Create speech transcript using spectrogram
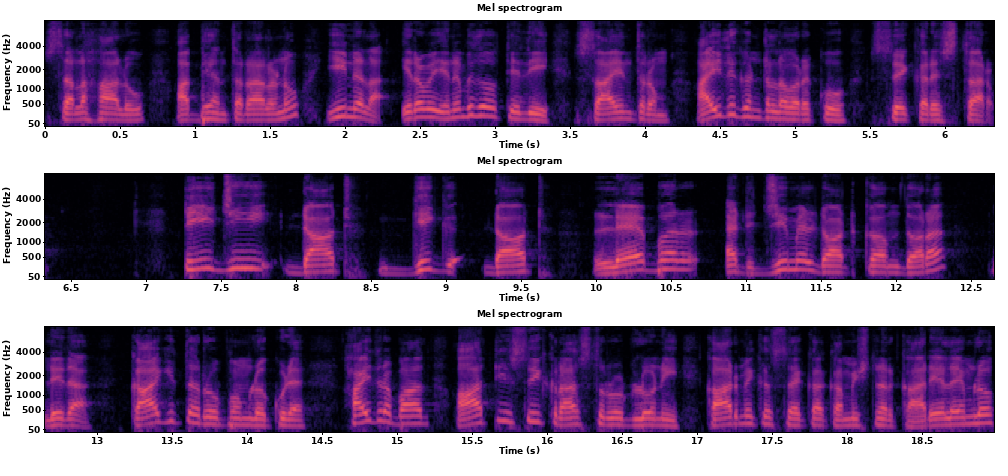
సలహాలు అభ్యంతరాలను ఈ నెల ఇరవై ఎనిమిదవ తేదీ సాయంత్రం ఐదు గంటల వరకు స్వీకరిస్తారు. TG dot gig dot labour at Gmail dot com ద్వారా లేదా కాగిత రూపంలో కూడా హైదరాబాద్ ఆర్టీసీ క్రాస్ రోడ్లోని కార్మిక శాఖ కమిషనర్ కార్యాలయంలో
